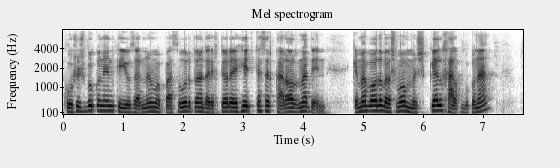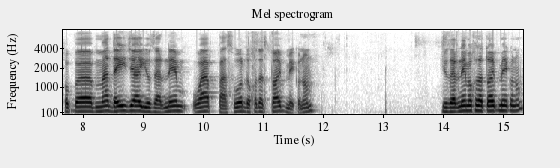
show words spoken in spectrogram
کوشش بکنین که username و پسوردتان در اختیار هیچ کس قرار ندین. که من باید به شما مشکل خلق بکنه. خب من در اینجا username و پسورد خود تایپ می‌کنم. username خود تایپ می‌کنم.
